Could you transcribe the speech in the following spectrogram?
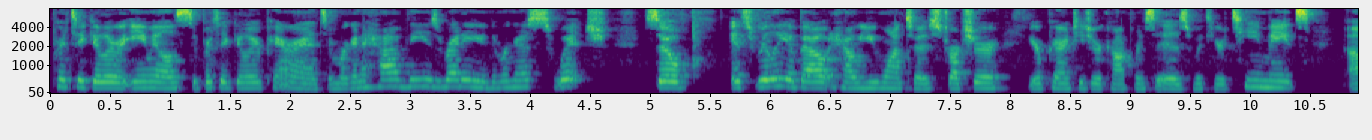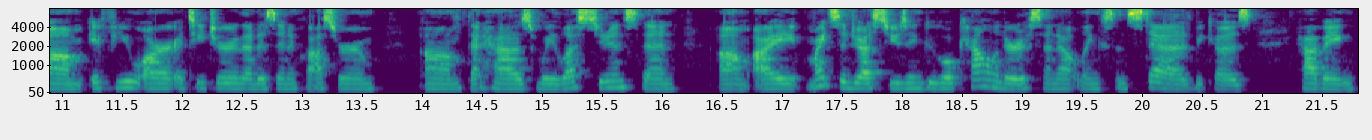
particular emails to particular parents, and we're gonna have these ready. Then we're gonna switch. So it's really about how you want to structure your parent teacher conferences with your teammates. Um, if you are a teacher that is in a classroom um, that has way less students, then um, I might suggest using Google Calendar to send out links instead because having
